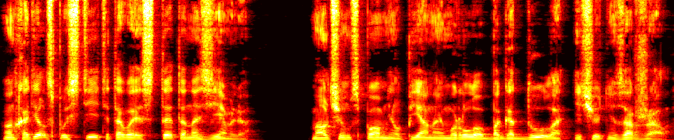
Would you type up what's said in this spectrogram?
Он хотел спустить этого эстета на землю. Молчун вспомнил пьяное мурло богодула и чуть не заржал.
